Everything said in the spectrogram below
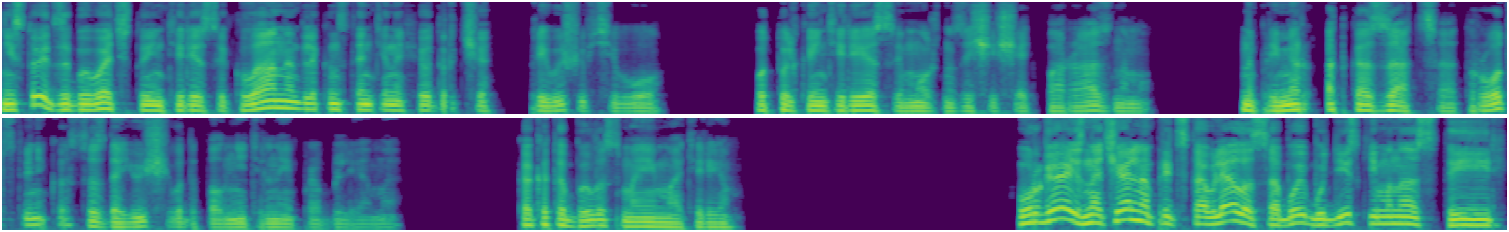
Не стоит забывать, что интересы клана для Константина Федоровича превыше всего. Вот только интересы можно защищать по-разному. Например, отказаться от родственника, создающего дополнительные проблемы как это было с моей матерью. Урга изначально представляла собой буддийский монастырь,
